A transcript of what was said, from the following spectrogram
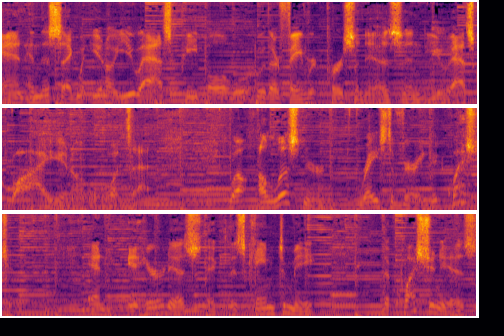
And in this segment, you know, you ask people who their favorite person is, and you ask why, you know, what's that? Well, a listener raised a very good question. And here it is. It- This came to me. The question is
